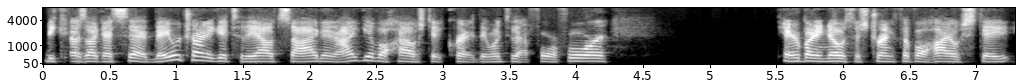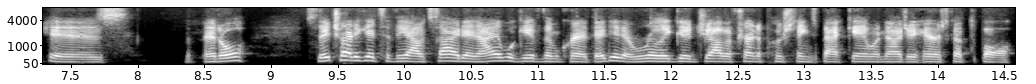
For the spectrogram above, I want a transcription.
because, like I said, they were trying to get to the outside, and I give Ohio State credit. They went to that 4 4. Everybody knows the strength of Ohio State is the middle. So they try to get to the outside, and I will give them credit. They did a really good job of trying to push things back in when Najee Harris got the ball.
